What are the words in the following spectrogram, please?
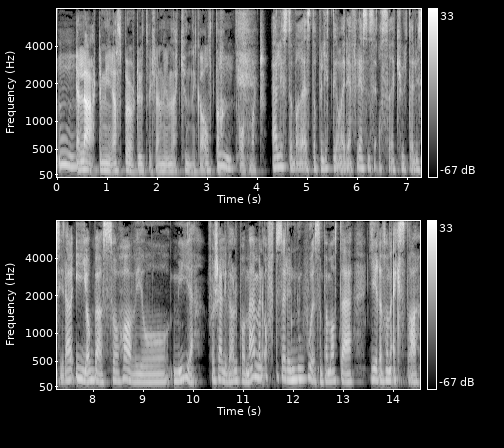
Mm. Jeg lærte mye, jeg spurte utvikleren mye, men jeg kunne ikke alt. da, Mm. åpenbart. Jeg har lyst til å bare stoppe litt med det, for det syns jeg også er kult det du sier der. I jobber så har vi jo mye forskjellig vi holder på med, men ofte så er det noe som på en måte gir en sånn ekstra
